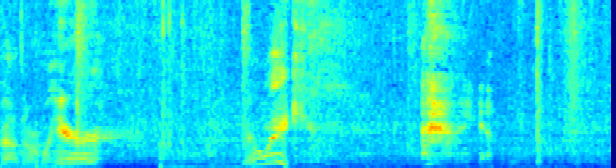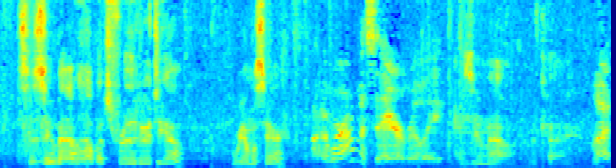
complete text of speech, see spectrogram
About normal here. You're awake. yeah. So zoom out. How much further do we have to go? Are we almost there? Uh, we're almost there, really. Zoom out. Okay. Look,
